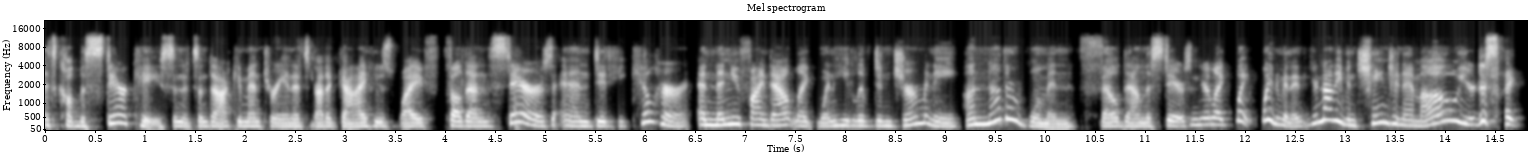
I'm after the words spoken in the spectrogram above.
it's called The Staircase and it's a documentary and it's about a guy whose wife fell down the stairs and did he kill her? And then you find out, like, when he lived in Germany, another woman fell down the stairs and you're like, wait, wait a minute, you're not even changing MO. You're just like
